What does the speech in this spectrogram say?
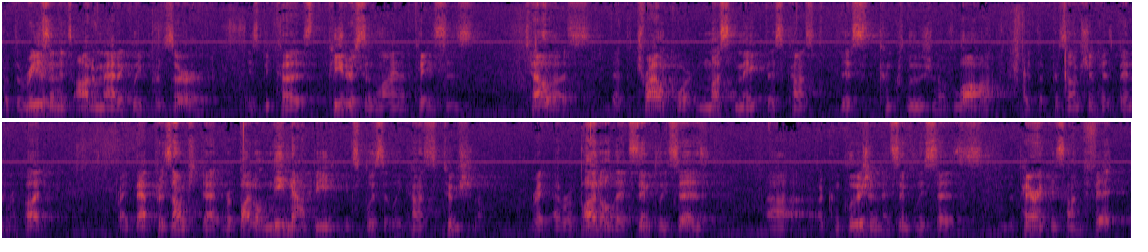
but the reason it's automatically preserved is because the Petersen line of cases tell us that the trial court must make this, const- this conclusion of law that the presumption has been rebutted. Right? That presumption, that rebuttal need not be explicitly constitutional. Right? A rebuttal that simply says, uh, a conclusion that simply says the parent is unfit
